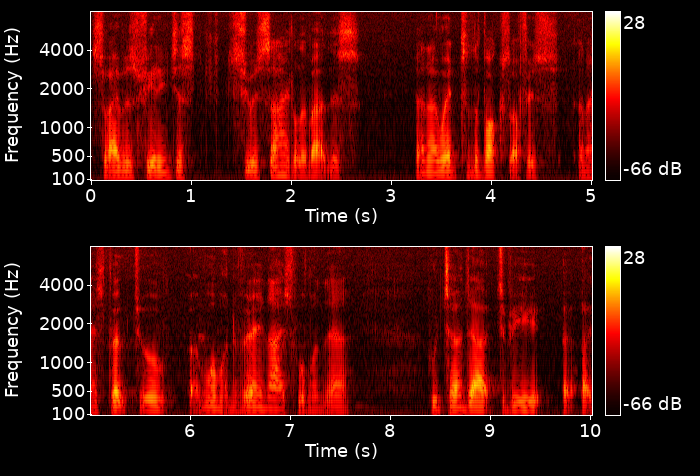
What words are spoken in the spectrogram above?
So I was feeling just suicidal about this. And I went to the box office and I spoke to a, a woman, a very nice woman there, who turned out to be, uh, a, a,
